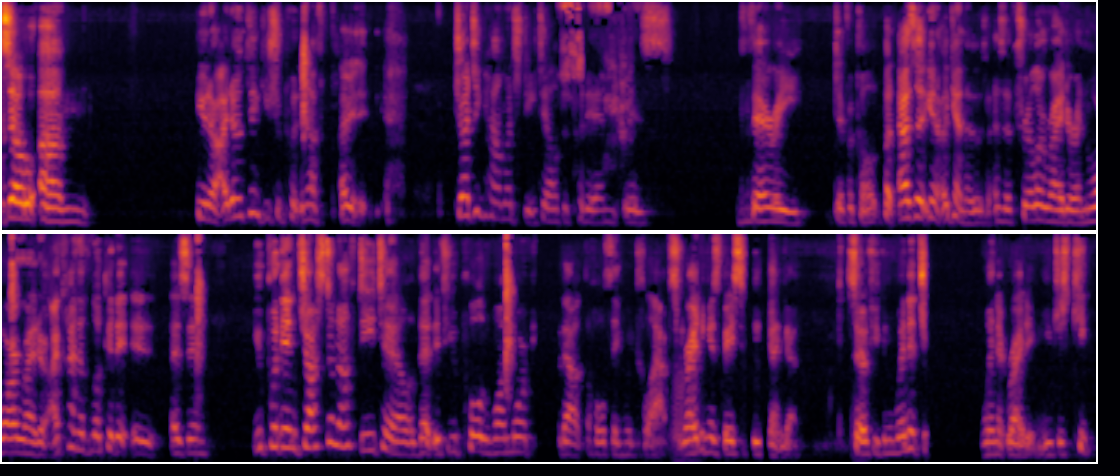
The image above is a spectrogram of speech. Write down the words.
so um, you know, I don't think you should put enough. I, judging how much detail to put in is very difficult. But as a you know, again, as, as a thriller writer and noir writer, I kind of look at it as in you put in just enough detail that if you pulled one more piece out, the whole thing would collapse. Writing is basically Jenga. So if you can win it, win it writing. You just keep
